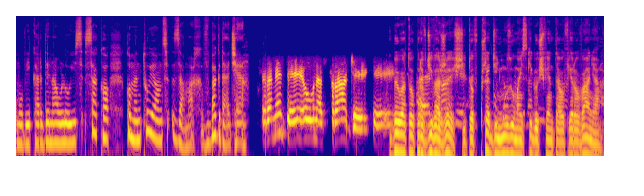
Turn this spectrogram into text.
mówi kardynał Luis Sacco, komentując zamach w Bagdadzie. Była to prawdziwa rzeź i to w przeddzień muzułmańskiego święta ofiarowania.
